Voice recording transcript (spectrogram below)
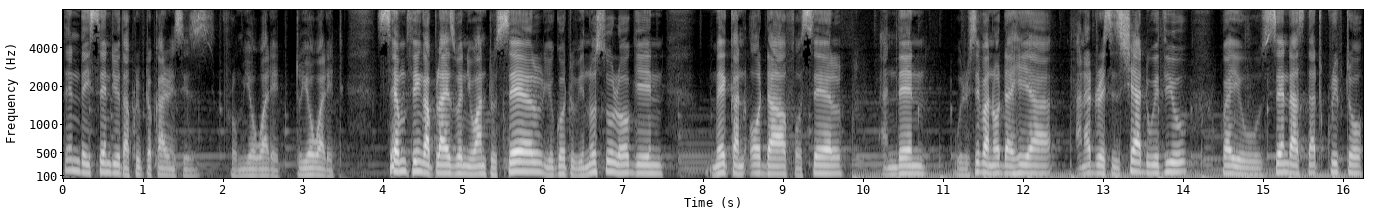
then they send you the cryptocurrencies from your wallet to your wallet. Same thing applies when you want to sell. You go to Binusu, log in, make an order for sale, and then we receive an order here. An address is shared with you where you send us that crypto,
